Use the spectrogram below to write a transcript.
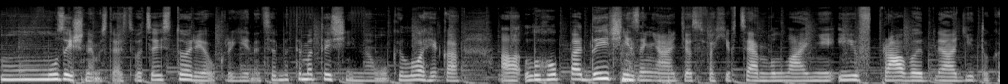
музичне мистецтво, це історія України, це математичні науки, логіка, логопедичні заняття з фахівцем в онлайні і вправи для діток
